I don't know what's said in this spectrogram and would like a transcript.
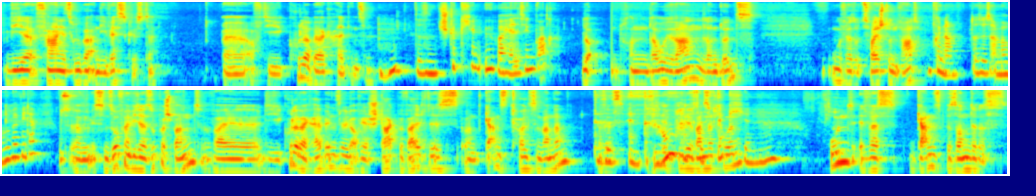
wir fahren jetzt rüber an die Westküste. Äh, auf die Kullerberg-Halbinsel. Mhm. Das ist ein Stückchen über Helsingborg. Ja, von da, wo wir waren, Landöns, ungefähr so zwei Stunden Fahrt. Genau, das ist einmal rüber wieder. Und, ähm, ist insofern wieder super spannend, weil die Kullerberg-Halbinsel auch wieder stark bewaldet ist und ganz toll zum Wandern. Das Also ist ein traumhaftes Wandertouren. Fleckchen. Ne? Und etwas ganz Besonderes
